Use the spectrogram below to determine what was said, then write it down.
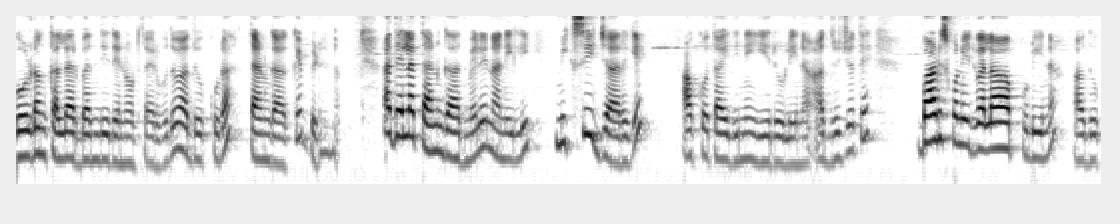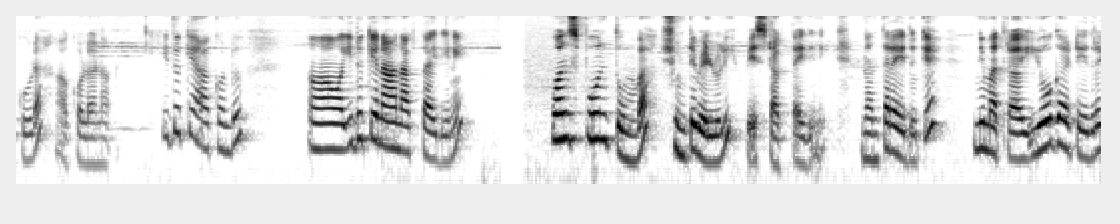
ಗೋಲ್ಡನ್ ಕಲರ್ ಬಂದಿದೆ ನೋಡ್ತಾ ಇರ್ಬೋದು, ಅದು ಕೂಡ ತಣ್ಣಗಾಕೆ ಬಿಡೋಣ. ಅದೆಲ್ಲ ತಣ್ಣಗಾದ್ಮೇಲೆ ನಾನಿಲ್ಲಿ ಮಿಕ್ಸಿ ಜಾರಿಗೆ ಹಾಕೋತಾ ಇದ್ದೀನಿ ಈರುಳ್ಳಿನ. ಅದ್ರ ಜೊತೆ ಬಾಡಿಸ್ಕೊಂಡಿದ್ವಲ್ಲ ಪುಡಿನ, ಅದು ಕೂಡ ಹಾಕ್ಕೊಳ್ಳೋಣ ಇದಕ್ಕೆ ಹಾಕ್ಕೊಂಡು ಇದಕ್ಕೆ ನಾನು ಹಾಕ್ತಾಯಿದ್ದೀನಿ ಒಂದು ಸ್ಪೂನ್ ತುಂಬ ಶುಂಠಿ ಬೆಳ್ಳುಳ್ಳಿ ಪೇಸ್ಟ್ ಹಾಕ್ತಾಯಿದ್ದೀನಿ ನಂತರ ಇದಕ್ಕೆ ನಿಮ್ಮ ಹತ್ರ ಯೋಗಟ್ ಇದ್ದರೆ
